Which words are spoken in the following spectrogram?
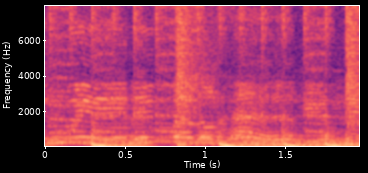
getting win if I don't have you.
